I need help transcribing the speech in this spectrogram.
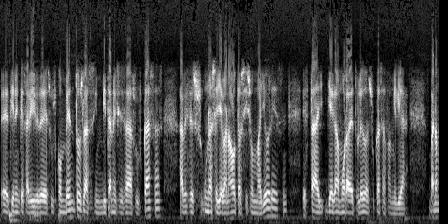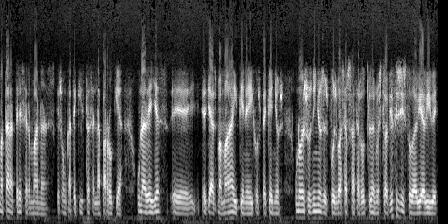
eh, tienen que salir de sus conventos, las invitan a irse a sus casas, a veces unas se llevan a otras si son mayores, esta llega a Mora de Toledo a su casa familiar. Van a matar a tres hermanas que son catequistas en la parroquia. Una de ellas eh, ella es mamá y tiene hijos pequeños. Uno de sus niños después va a ser sacerdote de nuestra diócesis, todavía vive,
